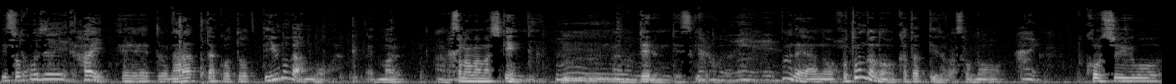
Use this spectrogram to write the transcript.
でそこで、はいえー、と習ったことっていうのがもう、えまあのはい。そのまま試験に、うん。あの出るんですけれどもほど。ええ。なのであのほとんどの方っていうのがそのはい。講習を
